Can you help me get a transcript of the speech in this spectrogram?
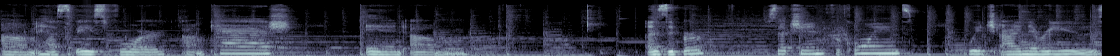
Um, it has space for um, cash, and um, a zipper section for coins, which I never use,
